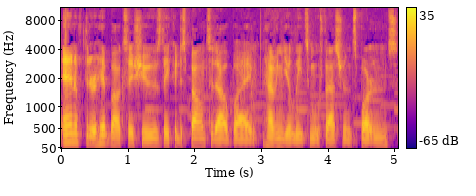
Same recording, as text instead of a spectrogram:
And if there are hitbox issues, they could just balance it out by having the elites move faster than Spartans,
